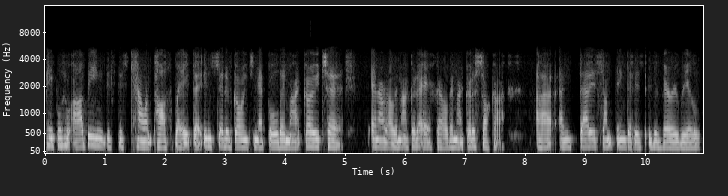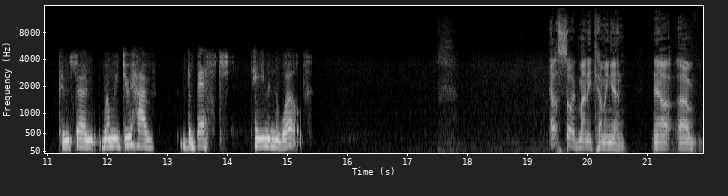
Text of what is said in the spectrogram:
people who are being this this talent pathway. That instead of going to netball, they might go to NRL, they might go to AFL, they might go to soccer, uh, and that is something that is, is a very real concern when we do have the best team in the world. Outside money coming in. Now, um,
